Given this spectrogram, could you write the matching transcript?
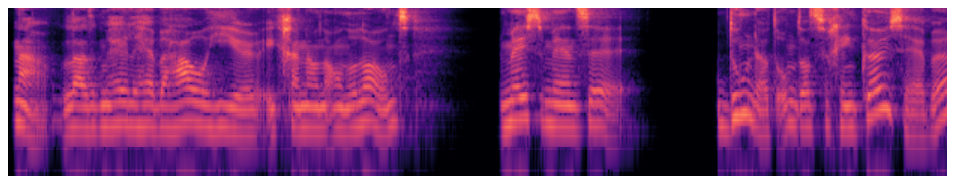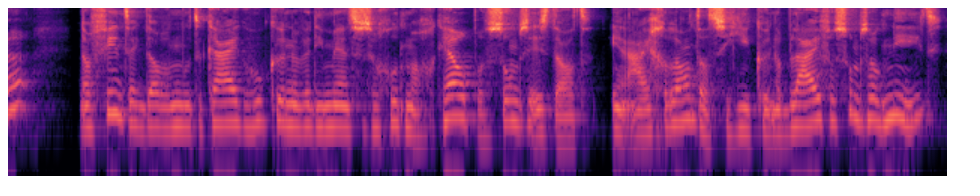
nou, laat ik mijn hele hebben houden hier. Ik ga naar een ander land. De meeste mensen doen dat omdat ze geen keuze hebben. Dan vind ik dat we moeten kijken... hoe kunnen we die mensen zo goed mogelijk helpen. Soms is dat in eigen land, dat ze hier kunnen blijven. Soms ook niet.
